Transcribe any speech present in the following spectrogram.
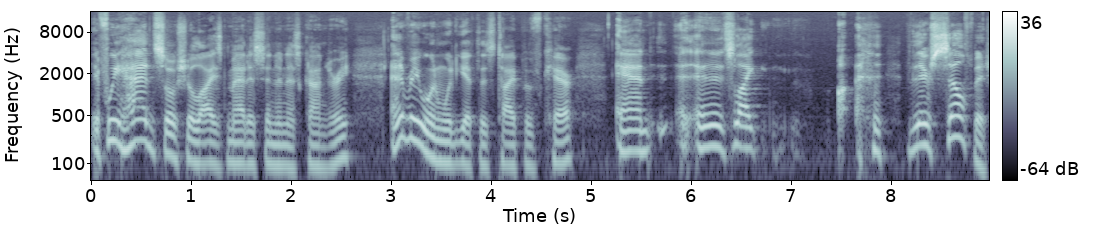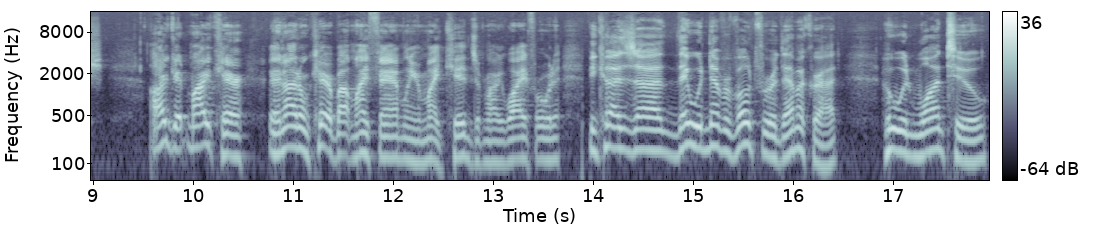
If we had socialized medicine in this country, everyone would get this type of care. And, and it's like uh, they're selfish. I get my care, and I don't care about my family or my kids or my wife or whatever, because uh, they would never vote for a Democrat who would want to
